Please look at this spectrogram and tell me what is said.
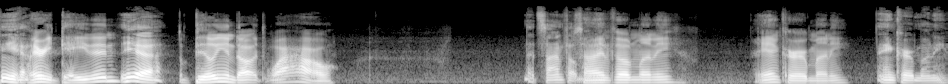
Damn. yeah. Larry David? Yeah. A billion dollars? Wow. That's Seinfeld. money. Seinfeld money and Curb money. and Curb money.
